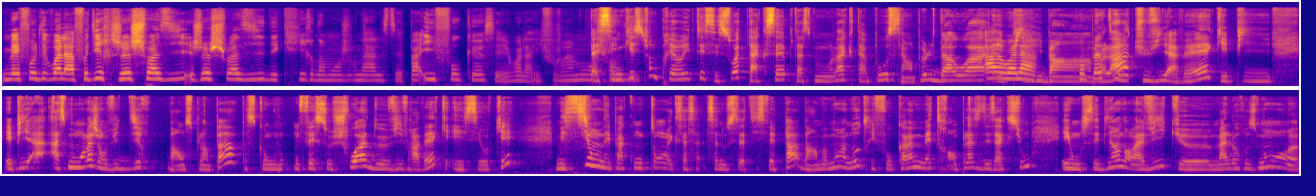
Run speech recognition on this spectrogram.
mais faut voilà faut dire je choisis je choisis d'écrire dans mon journal. C'est pas il faut que c'est voilà il faut vraiment bah, c'est une question de priorité. C'est soit tu acceptes à ce moment-là que ta peau c'est un peu le dawa ah, et voilà, puis ben voilà tu vis avec et puis et puis à, ce moment-là j'ai envie de dire bah on se plaint pas parce qu'on fait ce choix de vivre avec et c'est ok. Mais si on n'est pas content et que ça, ça, nous satisfait pas bah à un moment ou à un autre il faut quand même mettre en place des actions et on sait bien dans la vie que malheureusement euh,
